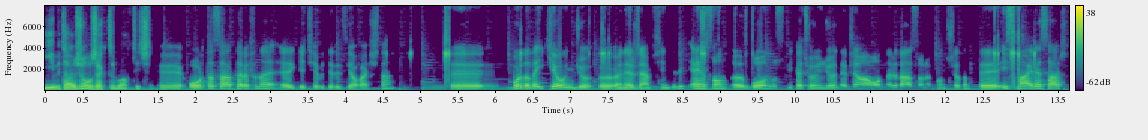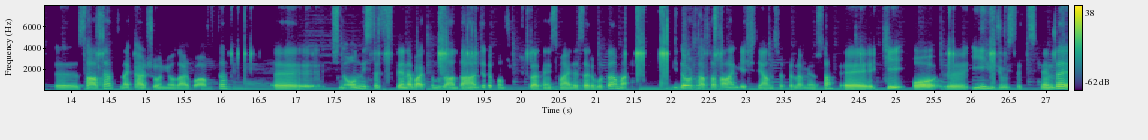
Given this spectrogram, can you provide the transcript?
iyi bir tercih olacaktır bu hafta için. E, orta saha tarafına e, geçebiliriz yavaştan. E, burada da iki oyuncu e, önereceğim şimdilik. En son e, bonus birkaç oyuncu önereceğim ama onları daha sonra konuşalım. E, İsmail Esar, Southampton'a karşı oynuyorlar bu hafta. E, şimdi onun istatistiklerine baktığımız zaman daha önce de konuşmuştuk zaten İsmail Esar'ı burada ama bir dört hafta falan geçti yanlış hatırlamıyorsam. E, ki o e, iyi hücum istatistiklerinde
